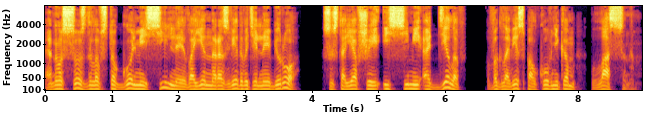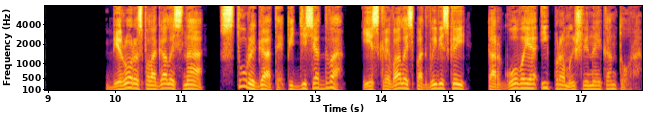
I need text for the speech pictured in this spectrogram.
Оно создало в Стокгольме сильное военно-разведывательное бюро, состоявшее из семи отделов во главе с полковником Лассеном. Бюро располагалось на Стурыгате, 52, и скрывалось под вывеской «Торговая и промышленная контора».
